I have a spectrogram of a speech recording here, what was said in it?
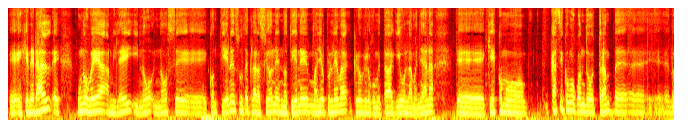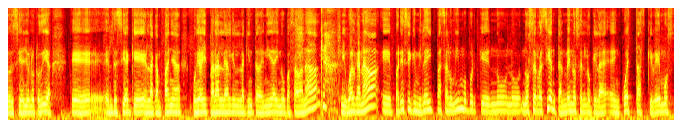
eh, en general, eh, uno ve a Milei y no, no se contiene en sus declaraciones, no tiene mayor problema, creo que lo comentaba aquí en la mañana, que es como casi como cuando Trump, eh, eh, lo decía yo el otro día, eh, él decía que en la campaña podía dispararle a alguien en la Quinta Avenida y no pasaba nada, igual ganaba, eh, parece que Milei pasa lo mismo porque no, no, no se resiente, al menos en lo que las encuestas que vemos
